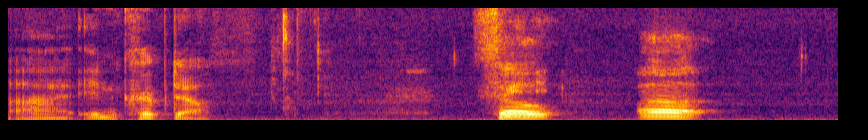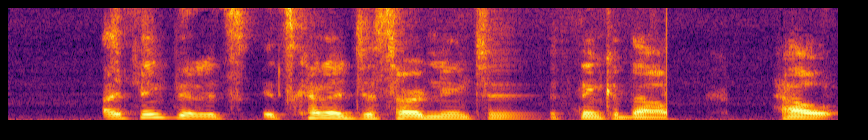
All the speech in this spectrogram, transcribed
uh, in crypto. So, uh, I think that it's it's kind of disheartening to think about how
